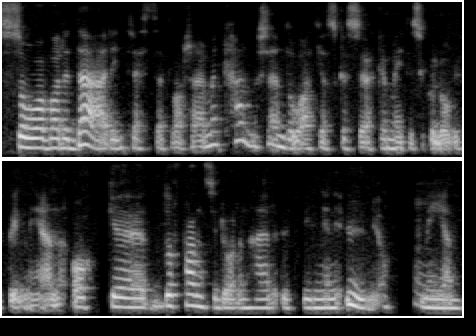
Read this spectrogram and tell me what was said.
så var det där intresset var så här, men kanske ändå att jag ska söka mig till psykologutbildningen. Och eh, då fanns ju då den här utbildningen i Umeå Mm. med,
